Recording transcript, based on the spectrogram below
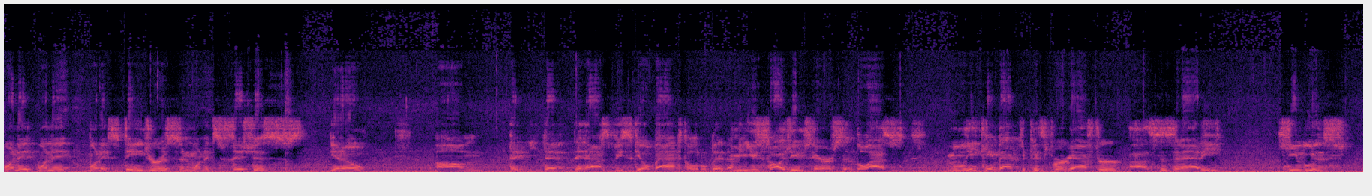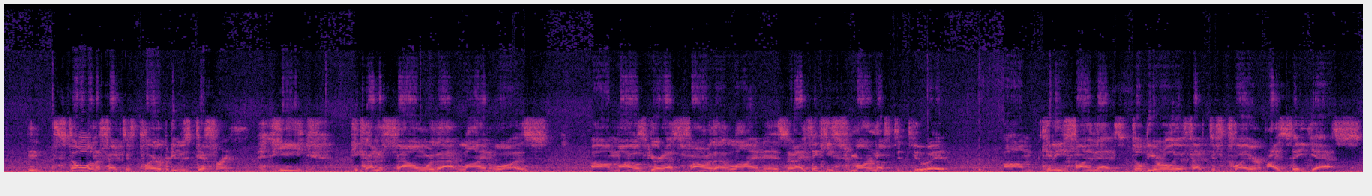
when it when it when it's dangerous and when it's vicious, you know, um, then, then it has to be scaled back a little bit. I mean, you saw James Harrison the last. I mean, when he came back to Pittsburgh after uh, Cincinnati, he was still an effective player, but he was different, and he he kind of found where that line was. Um, Myles Garrett has to find where that line is, and I think he's smart enough to do it. Um, can he find that and still be a really effective player? I say yes,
